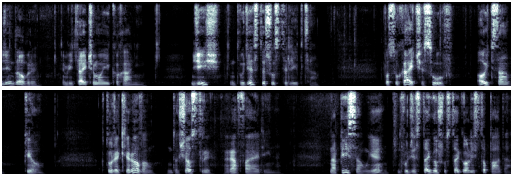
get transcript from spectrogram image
Dzień dobry. Witajcie moi kochani. Dziś 26 lipca. Posłuchajcie słów ojca Pio, które kierował do siostry Rafaeliny. Napisał je 26 listopada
